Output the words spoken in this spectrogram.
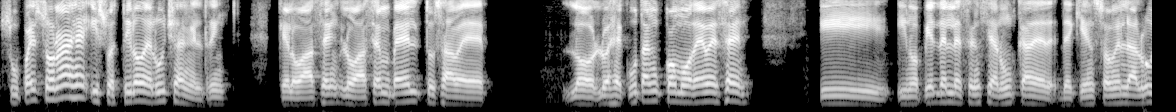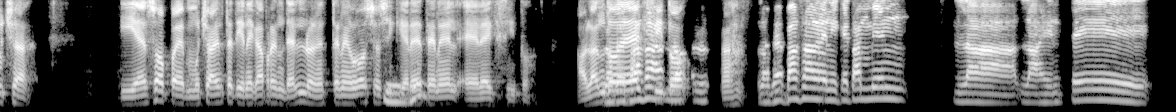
su personaje y su estilo de lucha en el ring, que lo hacen, lo hacen ver, tú sabes, lo, lo ejecutan como debe ser y, y no pierden la esencia nunca de, de quién son en la lucha. Y eso, pues, mucha gente tiene que aprenderlo en este negocio si quiere tener el éxito. Hablando de éxito. Lo, que pasa, Denny, que también la, la gente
